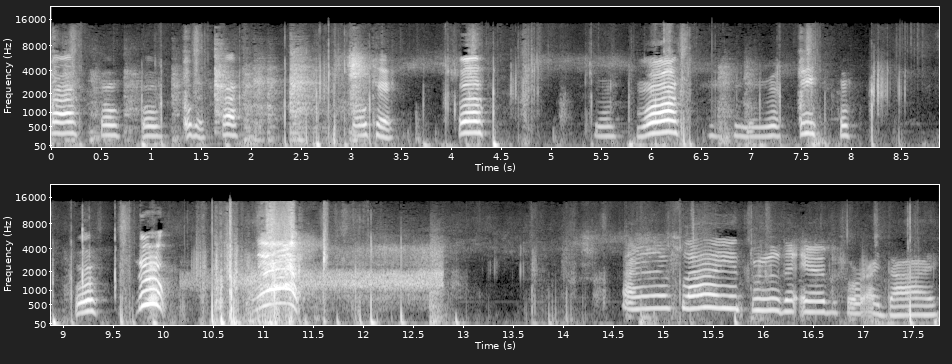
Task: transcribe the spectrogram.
Ah. Oh. Oh. Okay. Ah. Okay. Ah. Come on. No. Ah! I'm flying through the air before I die.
